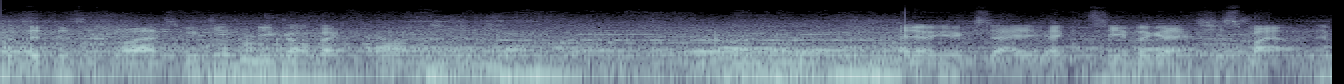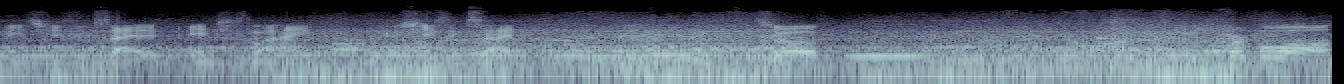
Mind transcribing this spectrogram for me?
But that this is the last weekend or are you going back to college? I know you're excited. I can see it. Look at that. She's smiling. That means she's excited and she's lying because she's excited. So, purple wall.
